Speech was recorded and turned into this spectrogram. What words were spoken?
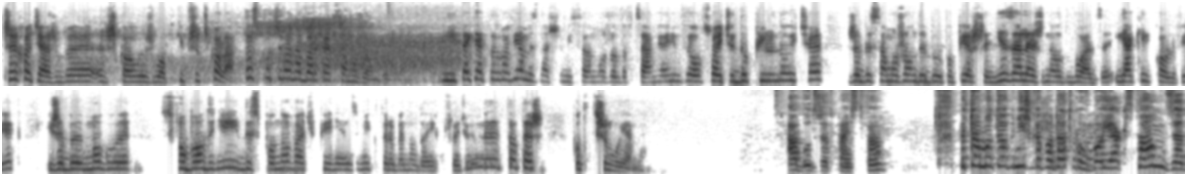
czy chociażby szkoły, żłobki, przedszkola. To spoczywa na barkach samorządów. I tak jak rozmawiamy z naszymi samorządowcami, oni mówią, słuchajcie, dopilnujcie, żeby samorządy były po pierwsze niezależne od władzy jakiejkolwiek i żeby mogły swobodniej dysponować pieniędzmi, które będą do nich przychodziły. My to też podtrzymujemy. A budżet państwa? Pytam o tę obniżkę podatków, bo jak sądzę,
